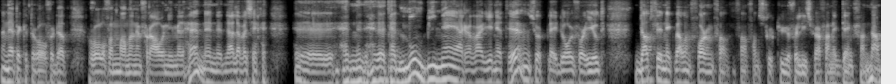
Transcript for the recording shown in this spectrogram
dan heb ik het erover dat rollen van mannen en vrouwen niet meer. Hè? En, nou, laten we zeggen, uh, het, het non-binaire, waar je net hè, een soort pleidooi voor hield, dat vind ik wel een vorm van, van, van structuurverlies. Waarvan ik denk van, nou,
